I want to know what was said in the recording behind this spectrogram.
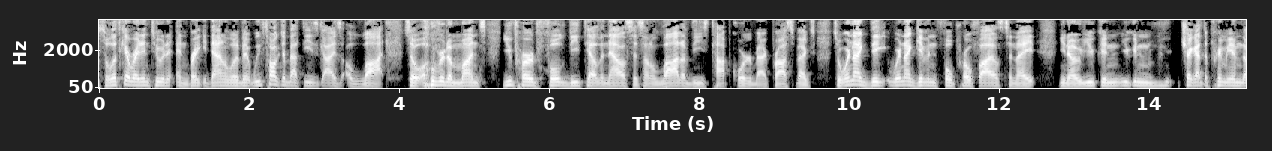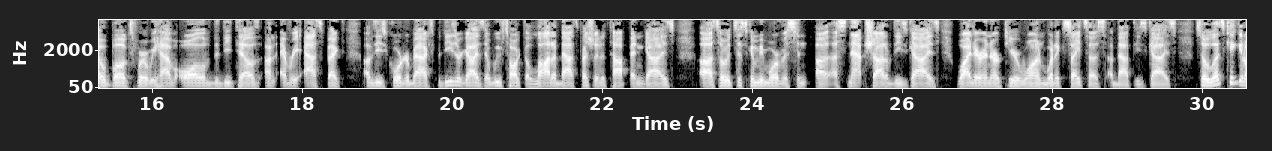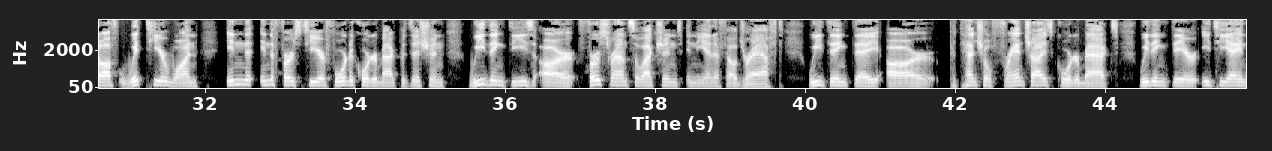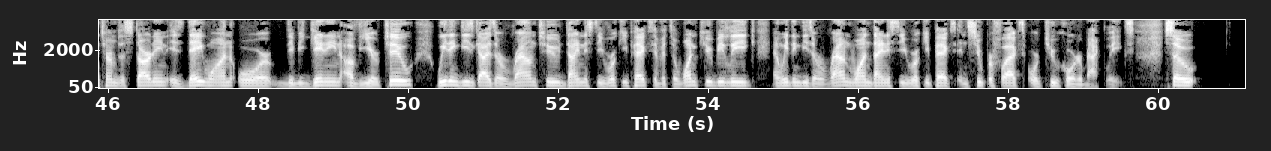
so let's get right into it and break it down a little bit. We've talked about these guys a lot. So over the months, you've heard full detailed analysis on a lot of these top quarterback prospects. So we're not dig- we're not giving full profiles tonight. You know, you can you can check out the premium notebooks where we have all of the details on every aspect of these quarterbacks. But these are guys that we've talked a lot about, especially the top end guys. Uh, so it's just going to be more of a, uh, a snapshot of these guys, why they're in our tier one, what excites us about these guys. So let's kick it off with tier one in the in the first tier for the quarterback position. We think these are first round selections in the NFL draft. We think they are potential franchise quarterbacks. We think their ETA in terms of starting is day one or the beginning of year two. We think these guys are round two dynasty rookie picks if it's a one QB league. And we think these are round one dynasty rookie picks in super flex or two quarterback leagues. So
